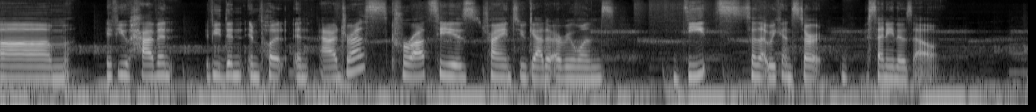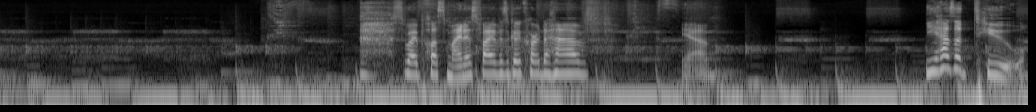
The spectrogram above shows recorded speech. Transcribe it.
Um, if you haven't, if you didn't input an address, Karatzi is trying to gather everyone's deets so that we can start sending those out. My plus minus five is a good card to have. Yeah. He has a two.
